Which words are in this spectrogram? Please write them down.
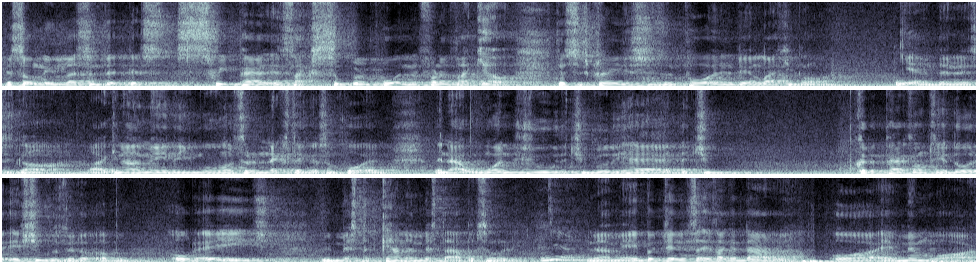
there's so many lessons that this sweet path is like super important in front of us. Like yo, this is crazy. This is important. And then like you're going. Yeah. And then it's just gone. Like you know what I mean. Then you move on to the next thing that's important. And that one jewel that you really had that you could have passed on to your daughter if she was at an older age, we missed the, kind of missed the opportunity. Yeah. You know what I mean? But then it's, it's like a diary or a memoir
